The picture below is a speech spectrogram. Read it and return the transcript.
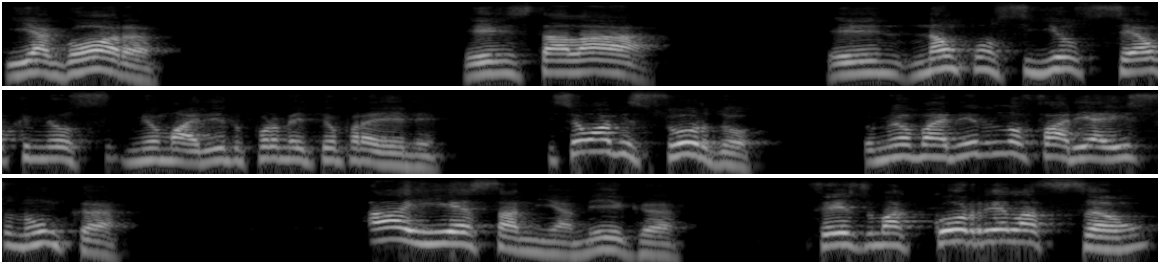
E agora ele está lá, ele não conseguiu o céu que meu, meu marido prometeu para ele. Isso é um absurdo. O meu marido não faria isso nunca. Aí essa minha amiga fez uma correlação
